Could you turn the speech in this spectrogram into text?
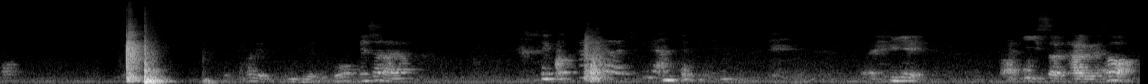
어? 허리 움직여주고 괜찮아요. 이거 카메라 키면 안 돼. 음. 이게 여기 있어 다 그래서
